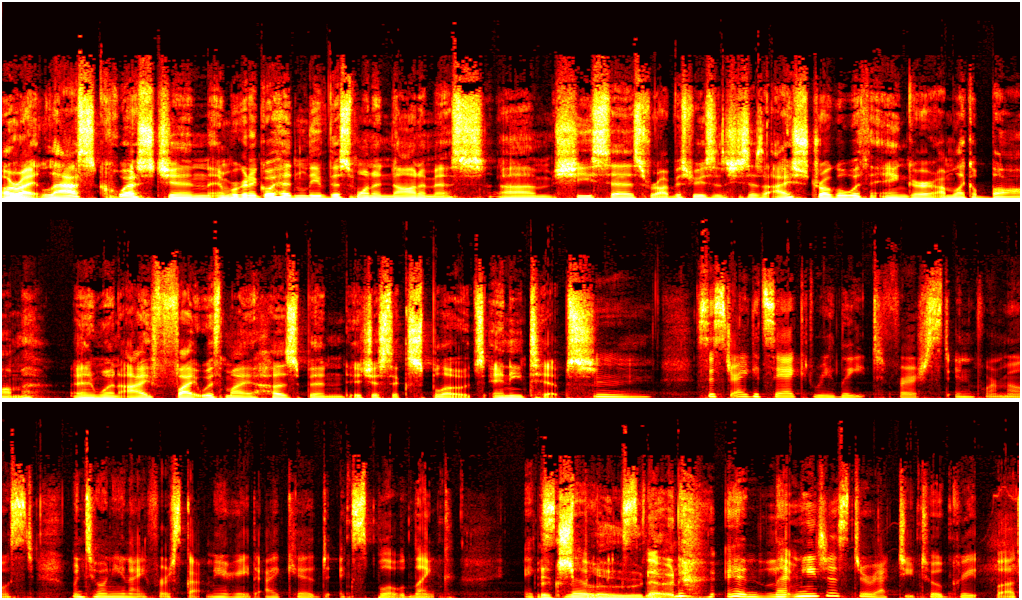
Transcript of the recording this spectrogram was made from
All right, last question, and we're going to go ahead and leave this one anonymous. Um, she says, for obvious reasons, she says, I struggle with anger. I'm like a bomb. And when I fight with my husband, it just explodes. Any tips? Mm. Sister, I could say I could relate first and foremost. When Tony and I first got married, I could explode like explode, Explode. explode. and let me just direct you to a great book.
